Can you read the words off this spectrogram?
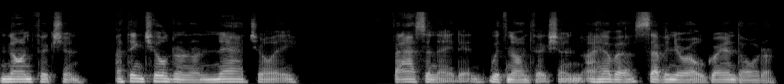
nonfiction I think children are naturally fascinated with nonfiction. I have a seven year old granddaughter.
